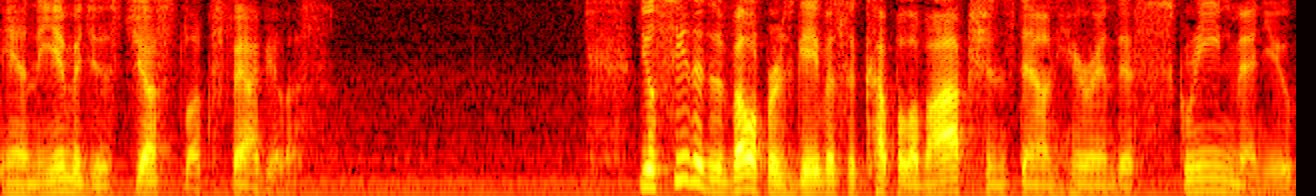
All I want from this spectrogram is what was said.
and the images just look fabulous. You'll see the developers gave us a couple of options down here in this screen menu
